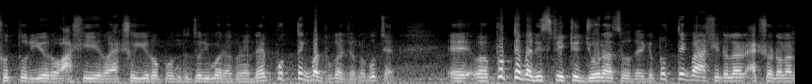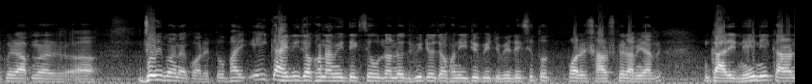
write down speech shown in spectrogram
সত্তর ইউরো আশি ইউরো একশো ইউরো পর্যন্ত জরিমানা করে দেয় প্রত্যেকবার ঢুকার জন্য, বুঝছেন? প্রত্যেকবার রিস্ট্রিক্টেড জোন আছে ওদেরকে। প্রত্যেকবার আশি ডলার একশো ডলার করে আপনার জরিমানা করে। তো ভাই, এই কাহিনী যখন আমি দেখছি, অন্যান্য ভিডিও যখন ইউটিউবে ইউটিউবে দেখছি, তো পরে সাহস করে আমি আর গাড়ি নেইনি। কারণ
